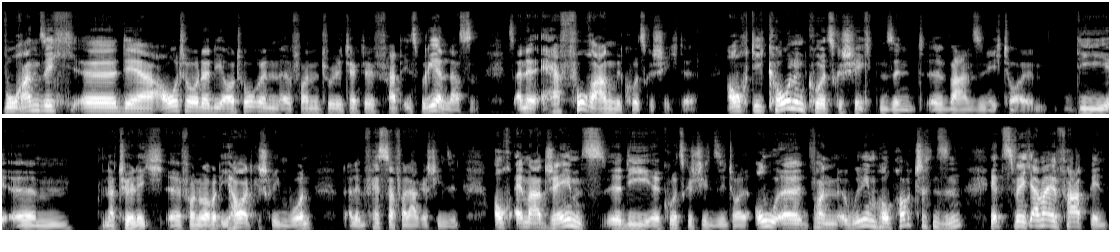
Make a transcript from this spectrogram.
woran sich äh, der Autor oder die Autorin äh, von True Detective hat inspirieren lassen. Das ist eine hervorragende Kurzgeschichte. Auch die Conan-Kurzgeschichten sind äh, wahnsinnig toll. Die ähm, natürlich äh, von Robert E. Howard geschrieben wurden und alle im Fester Verlag erschienen sind. Auch Emma James, äh, die äh, Kurzgeschichten sind toll. Oh, äh, von William Hope Hodgkinson, jetzt wenn ich einmal in Fahrt bin,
